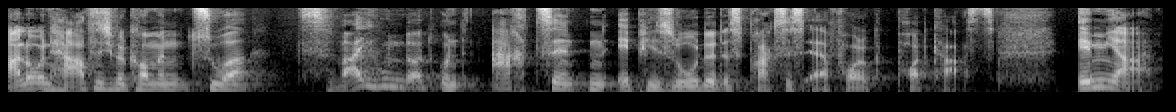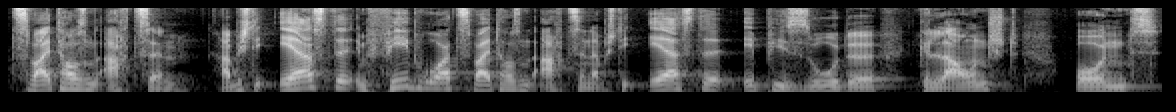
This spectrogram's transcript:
Hallo und herzlich willkommen zur 218. Episode des Praxiserfolg Podcasts. Im Jahr 2018 habe ich die erste, im Februar 2018 habe ich die erste Episode gelauncht und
